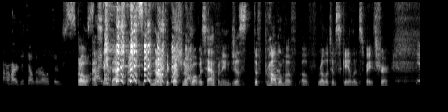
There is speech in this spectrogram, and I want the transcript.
are hard to tell the relative s- Oh, I see of. that question. Not the question of what was happening, just the problem of, of relative scale in space. Sure. yeah,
